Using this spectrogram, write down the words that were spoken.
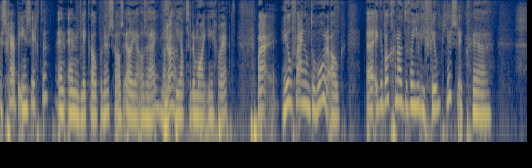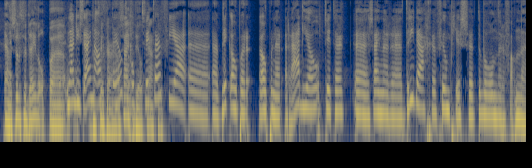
scherpe inzichten en, en blikopeners, zoals Elja al zei. Dat, Ja. Die had ze er mooi ingewerkt. Maar heel fijn om te horen ook. Ik heb ook genoten van jullie filmpjes. Ik, Ja, we zullen ze delen op. eh, nou, die zijn al Twitter. gedeeld Zijn op gedeeld, ja, Twitter. natuurlijk. via eh eh, Blikopener Radio op Twitter eh, zijn er eh, drie dagen filmpjes te bewonderen van eh,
